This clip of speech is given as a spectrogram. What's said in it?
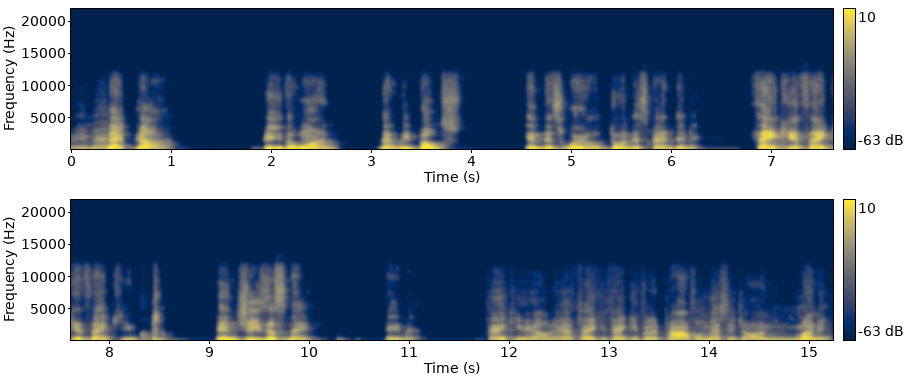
Amen. Let God be the one that we boast in this world during this pandemic. Thank you, thank you, thank you. In Jesus' name, amen. Thank you, Elder. Thank you, thank you for that powerful message on money.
